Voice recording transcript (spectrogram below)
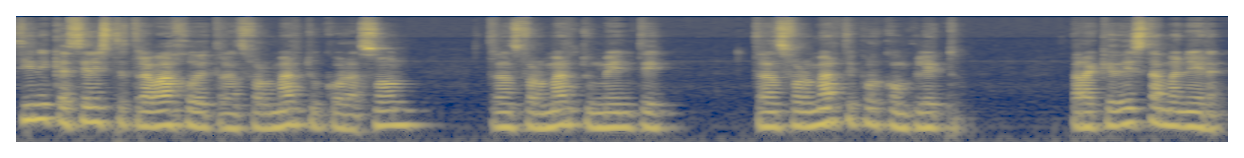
tiene que hacer este trabajo de transformar tu corazón, transformar tu mente, transformarte por completo, para que de esta manera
